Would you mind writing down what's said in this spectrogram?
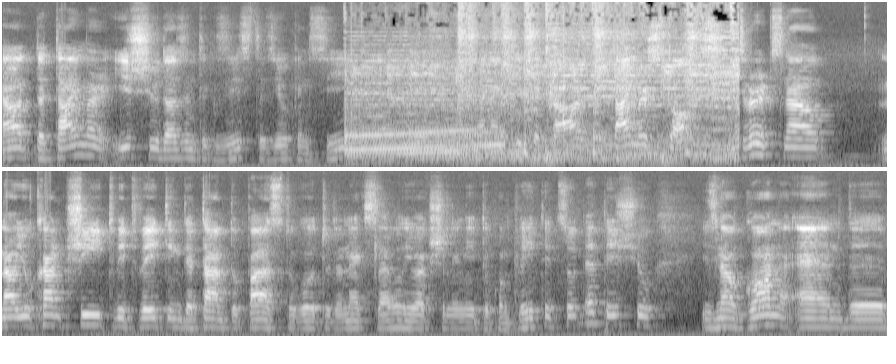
Now the timer issue doesn't exist as you can see when I hit the car the timer stops. It works now. Now you can't cheat with waiting the time to pass to go to the next level. You actually need to complete it. So that issue is now gone and uh,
